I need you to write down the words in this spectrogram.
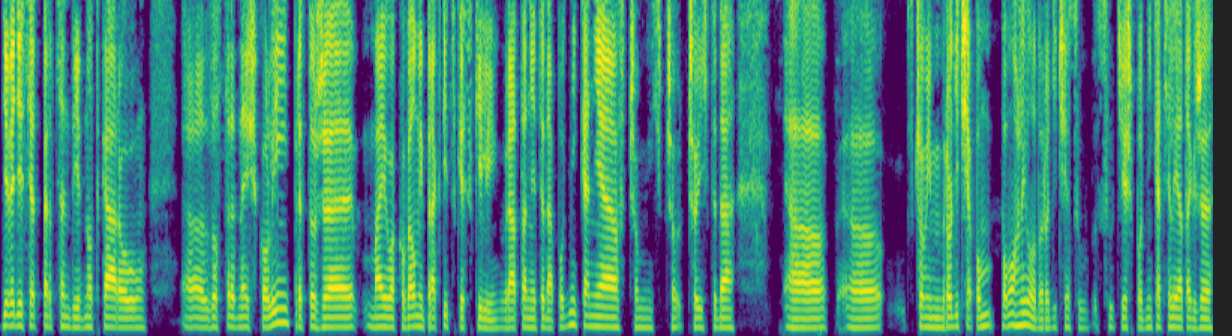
90% jednotkárov e, zo strednej školy, pretože majú ako veľmi praktické skily, vrátanie teda podnikania, v čom ich, čo, čo ich teda e, e, v čom im rodičia pomohli, lebo rodičia sú, sú tiež podnikatelia, takže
